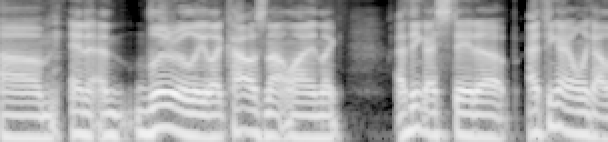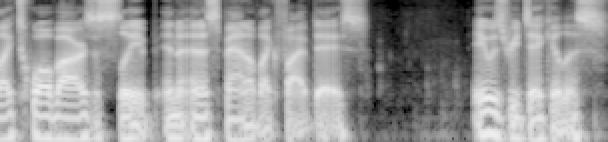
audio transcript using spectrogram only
Um, and and literally, like Kyle's not lying. Like I think I stayed up. I think I only got like 12 hours of sleep in a, in a span of like five days. It was ridiculous.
